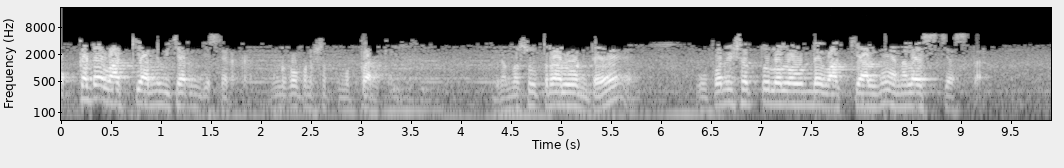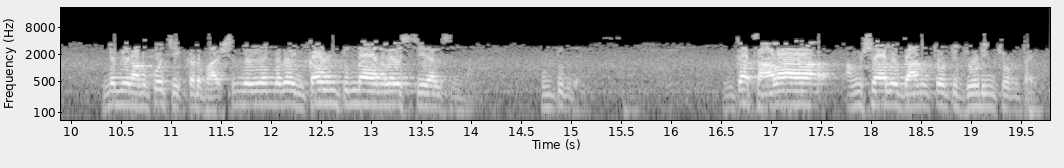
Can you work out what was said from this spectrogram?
ఒక్కటే వాక్యాన్ని విచారం చేశారు అక్కడ ముండకోపనిషత్ మొత్తానికి. బ్రహ్మసూత్రాలు అంటే ఉపనిషత్తులలో ఉండే వాక్యాలని అనలైజ్ చేస్తారు. అంటే మీరు అనుకోవచ్చు ఇక్కడ భాష్యం చదివాం కదా ఇంకా ఉంటుందా అనలైజ్ చేయాల్సిందా? ఉంటుంది. ఇంకా చాలా అంశాలు దానితోటి జోడించి ఉంటాయి.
